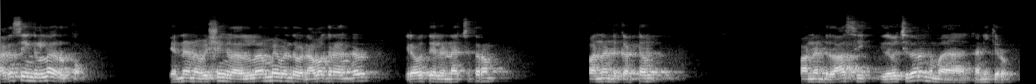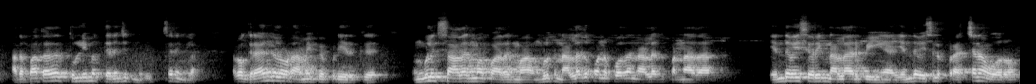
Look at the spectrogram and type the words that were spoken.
ரகசியங்கள்லாம் இருக்கும். என்னென்ன விஷயங்கள் எல்லாமே வந்து நவகிரகங்கள் இருபத்தேழு நட்சத்திரம் பன்னெண்டு கட்டம் பன்னெண்டு ராசி. இதை வச்சு தான் நம்ம கணிக்கிறோம். அதை பார்த்தா தான் துல்லியமாக தெரிஞ்சுக்க முடியும். சரிங்களா? அப்போ கிரகங்களோட அமைப்பு எப்படி இருக்குது உங்களுக்கு சாதகமாக பாதகமாக உங்களுக்கு நல்லது பண்ண போதா நல்லது பண்ணாதா? எந்த வயசு வரைக்கும் நல்லா இருப்பீங்க? எந்த வயசில் பிரச்சனை வரும்?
